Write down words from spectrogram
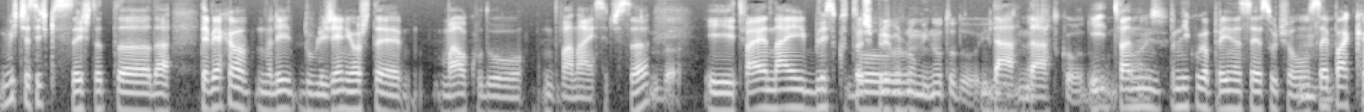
мисля, че всички се сещат. А, да. Те бяха нали, доближени още малко до 12 часа. да. И това е най-близкото. Беше примерно минута до или да, нещо да. такова. До И това 12. никога преди не се е случвало. Но Мгм. все пак,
